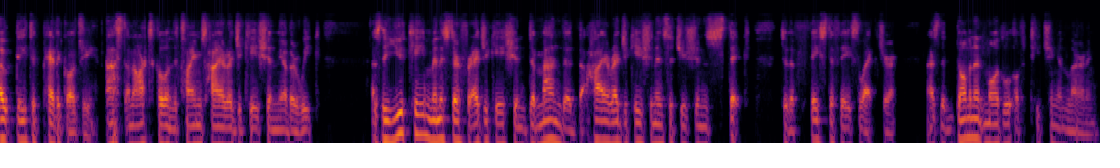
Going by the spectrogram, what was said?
outdated pedagogy? asked an article in the Times Higher Education the other week as the UK Minister for Education demanded that higher education institutions stick to the face to face lecture as the dominant model of teaching and learning.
